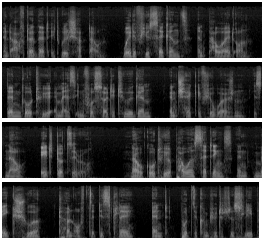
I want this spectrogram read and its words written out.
and after that it will shut down. Wait a few seconds and power it on. Then go to your MS Info 32 again and check if your version is now 8.0. Now go to your power settings and make sure turn off the display and put the computer to sleep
